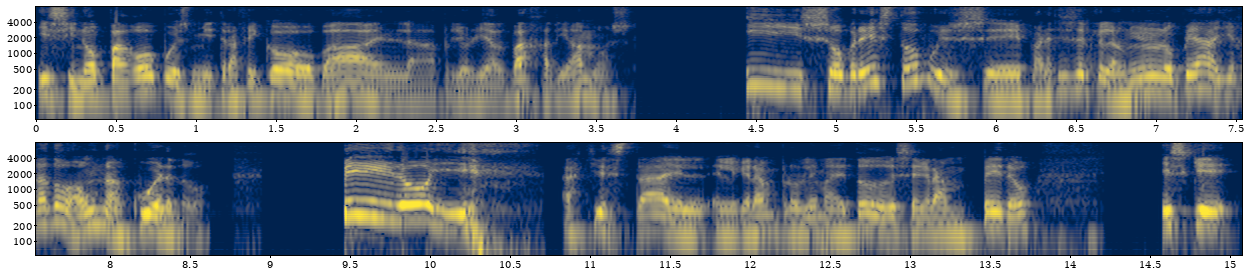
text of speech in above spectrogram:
y si no pago, pues mi tráfico va en la prioridad baja, digamos. Y sobre esto, pues eh, parece ser que la Unión Europea ha llegado a un acuerdo. Pero, y aquí está el, el gran problema de todo, ese gran pero, es que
